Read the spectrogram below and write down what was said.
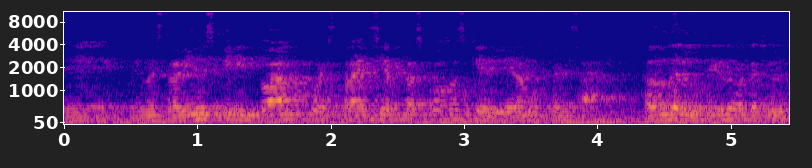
eh, en nuestra vida espiritual pues traen ciertas cosas que debiéramos pensar. ¿A dónde le gustaría ir de vacaciones?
